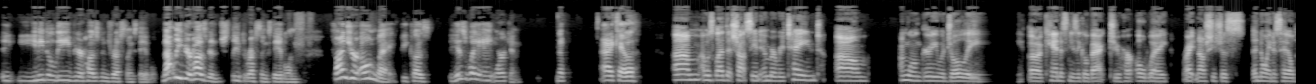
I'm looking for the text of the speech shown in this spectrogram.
you need to leave your husband's wrestling stable. Not leave your husband, just leave the wrestling stable and find your own way because his way ain't working. Nope. All right, Kayla. Um, I was glad that Shotzi and Ember retained. Um, I'm going to agree with Jolie. Uh, Candice needs to go back to her old way. Right now, she's just annoying as hell.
